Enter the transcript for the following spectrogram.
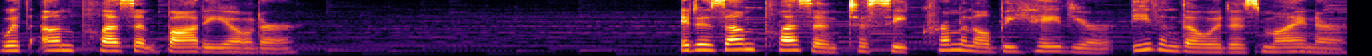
With unpleasant body odor. It is unpleasant to see criminal behavior even though it is minor.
